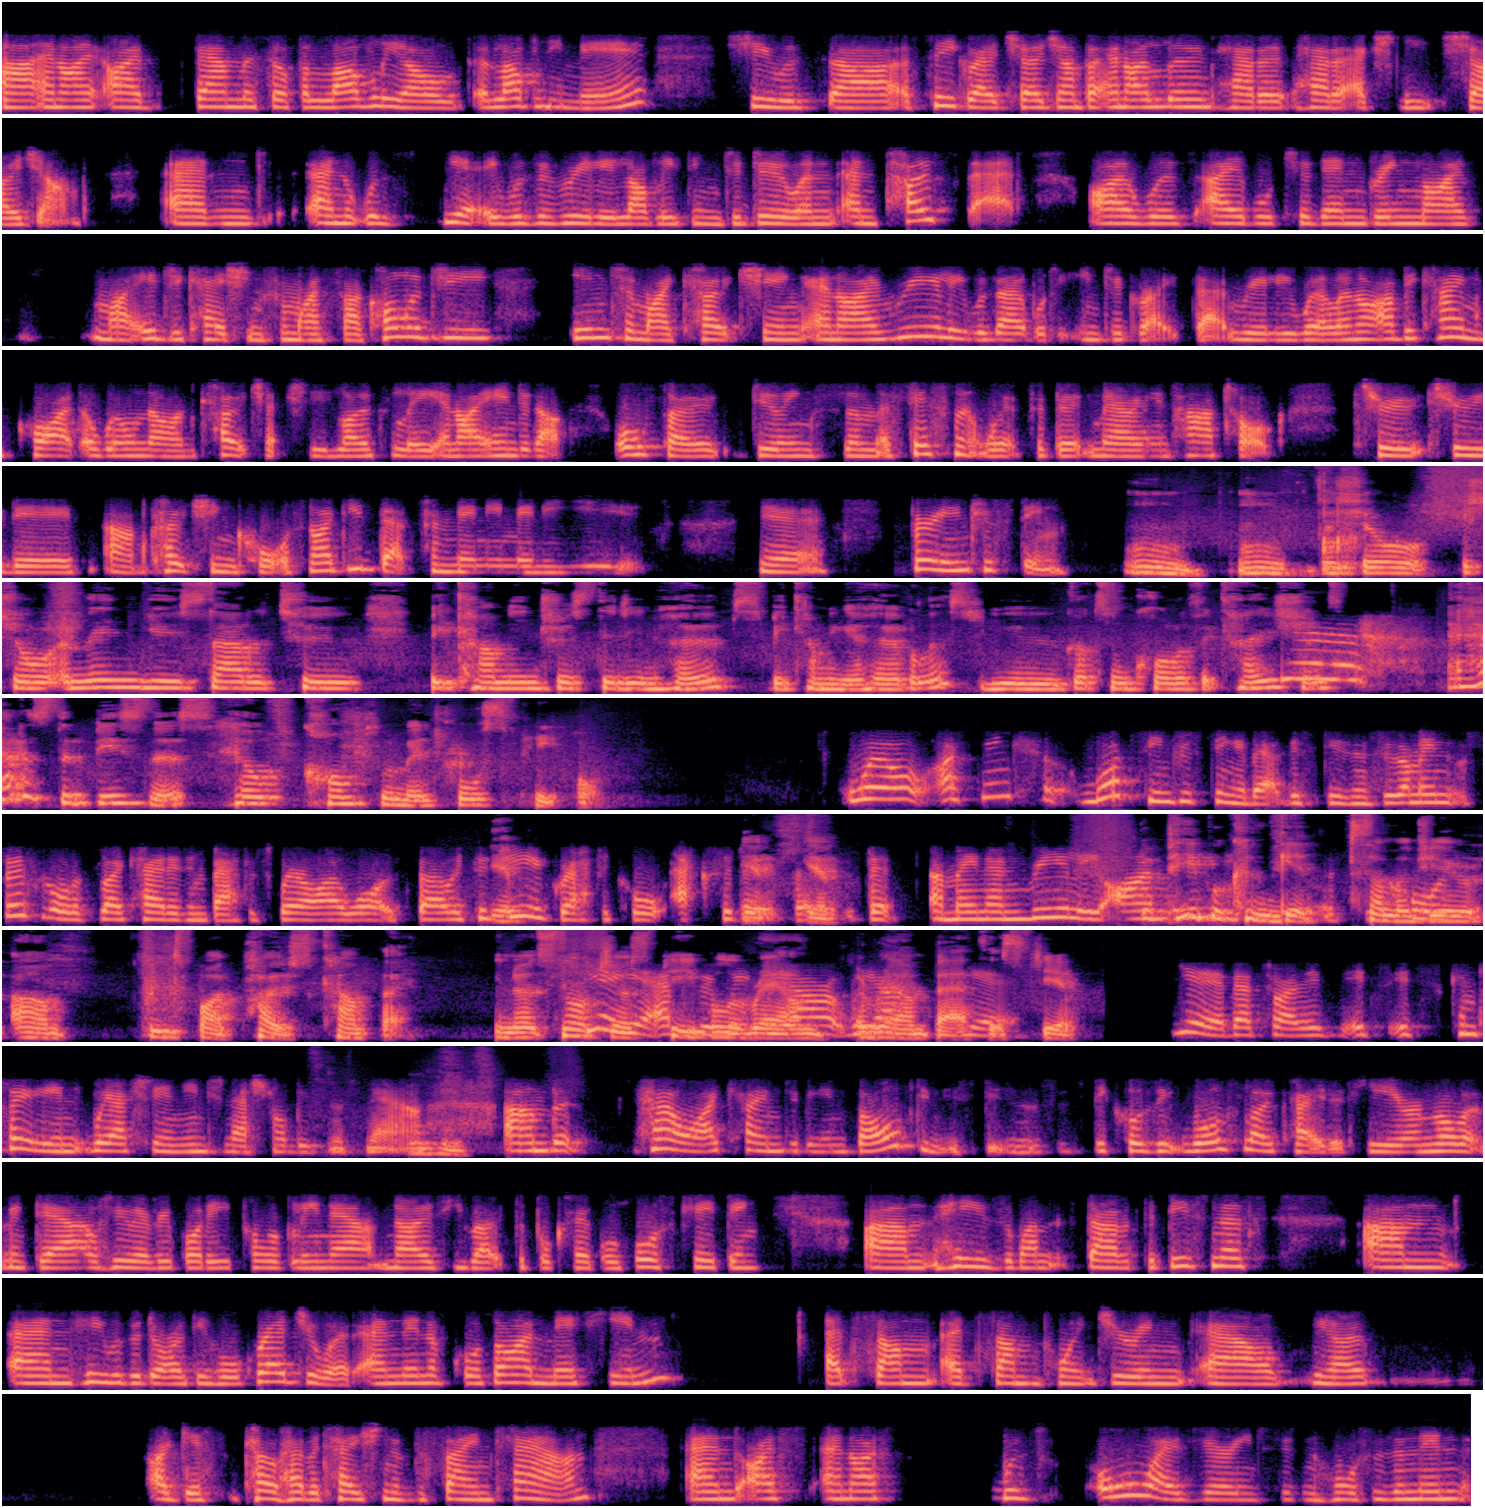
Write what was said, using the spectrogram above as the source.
Uh, and I, I found myself a lovely old, a lovely mare. She was uh, a C grade show jumper, and I learned how to how to actually show jump. And and it was yeah it was a really lovely thing to do. And and post that I was able to then bring my my education from my psychology into my coaching and I really was able to integrate that really well. And I became quite a well-known coach actually locally and I ended up also doing some assessment work for Burke Marion Hartog through through their um, coaching course and I did that for many many years yeah very interesting Mm, mm, for sure, for sure. And then you started to become interested in herbs, becoming a herbalist. You got some qualifications. Yeah. How does the business help complement horse people? Well, I think what's interesting about this business is, I mean, first of all, it's located in Bathurst where I was, so it's a yep. geographical accident. Yep, that, yep. that, I mean, and really, I'm. But people can get some of your um, goods by post, can't they? You know, it's not yeah, just yeah, people around are, around Bathurst. Yeah. Yeah, that's right. It, it's it's completely. We're actually an international business now. Mm-hmm. Um, but how I came to be involved in this business is because it was located here, and Robert McDowell, who everybody probably now knows, he wrote the book Herbal Horsekeeping. Um, he's the one that started the business, um, and he was a Dorothy Hall graduate. And then, of course, I met him at some at some point during our, you know, I guess cohabitation of the same town, and I and I was always very interested in horses. And then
